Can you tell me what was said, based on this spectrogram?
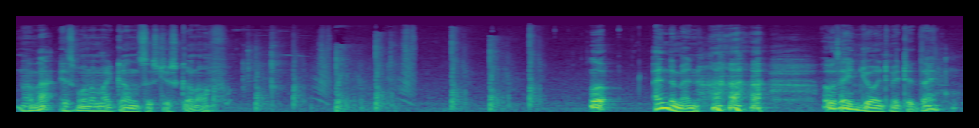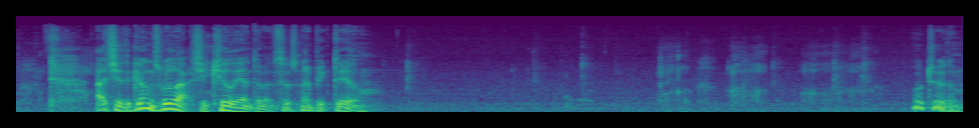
now that is one of my guns that's just gone off. Look, Endermen. oh, they joined me, did they? Actually, the guns will actually kill the Endermen, so it's no big deal. Oh, two of them.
